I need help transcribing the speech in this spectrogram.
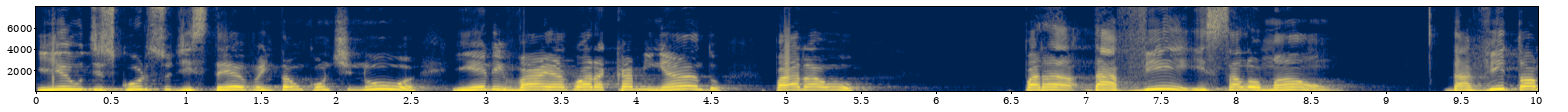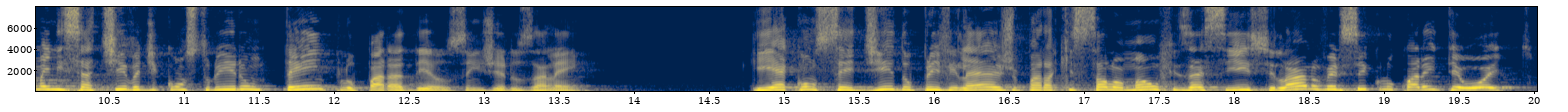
E o discurso de Estevão então continua, e ele vai agora caminhando para o para Davi e Salomão, Davi toma a iniciativa de construir um templo para Deus em Jerusalém. E é concedido o privilégio para que Salomão fizesse isso. E lá no versículo 48,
